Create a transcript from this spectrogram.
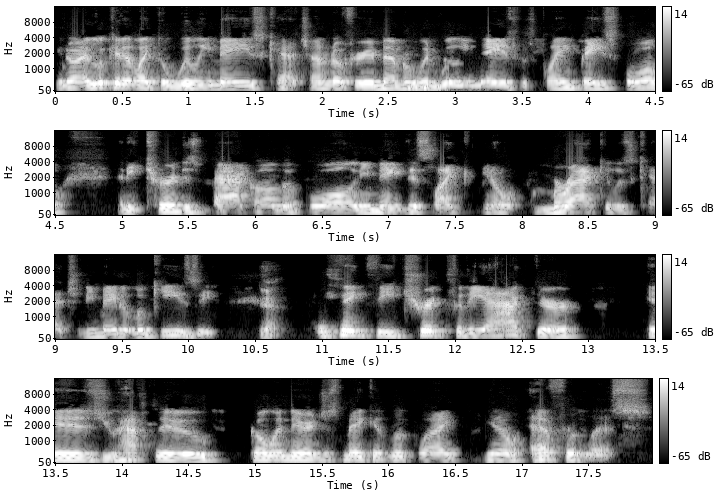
you know, I look at it like the Willie Mays catch. I don't know if you remember when Willie Mays was playing baseball and he turned his back on the ball and he made this like, you know, miraculous catch and he made it look easy. Yeah. I think the trick for the actor is you have to go in there and just make it look like, you know, effortless.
